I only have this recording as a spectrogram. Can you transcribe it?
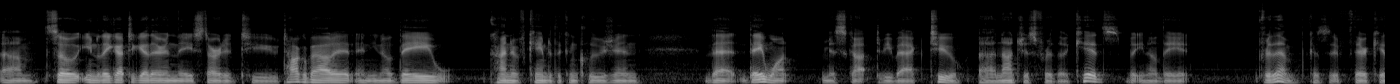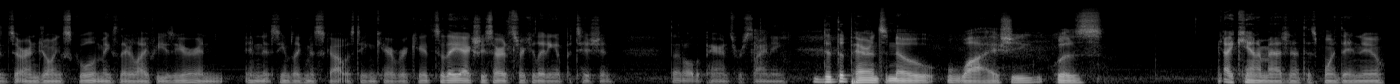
um, so you know, they got together and they started to talk about it, and you know, they kind of came to the conclusion that they want Miss Scott to be back too, uh, not just for the kids, but you know they for them because if their kids are enjoying school, it makes their life easier, and and it seems like Miss Scott was taking care of her kids, so they actually started circulating a petition that all the parents were signing. Did the parents know why she was? I can't imagine at this point they knew.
